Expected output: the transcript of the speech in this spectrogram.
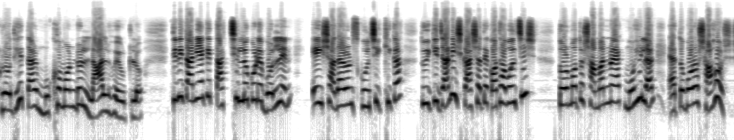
ক্রোধে তার মুখমণ্ডল লাল হয়ে উঠল। তিনি তানিয়াকে তাচ্ছিল্য করে বললেন, এই সাধারণ স্কুল শিক্ষিকা, তুই কি জানিস কার সাথে কথা বলছিস? তোর মতো সামান্য এক মহিলার এত বড় সাহস?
